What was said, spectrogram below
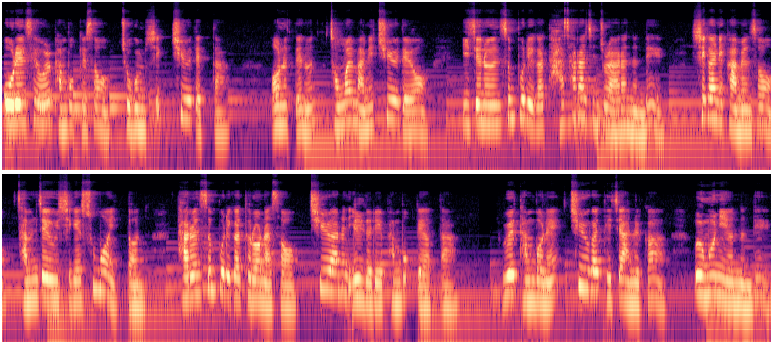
오랜 세월 반복해서 조금씩 치유됐다. 어느 때는 정말 많이 치유되어 이제는 쓴뿌리가 다 사라진 줄 알았는데 시간이 가면서 잠재의식에 숨어 있던 다른 쓴뿌리가 드러나서 치유하는 일들이 반복되었다. 왜 단번에 치유가 되지 않을까 의문이었는데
